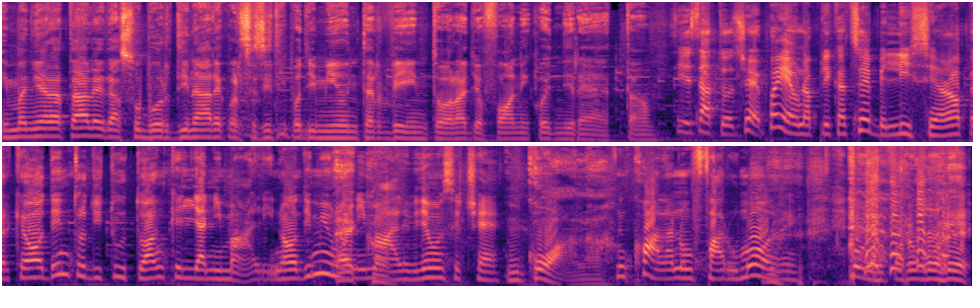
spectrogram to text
in maniera tale da subordinare qualsiasi tipo di mio intervento radiofonico in diretta. Sì, esatto, cioè, poi è un'applicazione bellissima, no? Perché ho dentro di tutto anche gli animali, no? Dimmi un ecco, animale, vediamo se c'è. Un koala. Un koala non fa rumore. Come non fa rumore?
